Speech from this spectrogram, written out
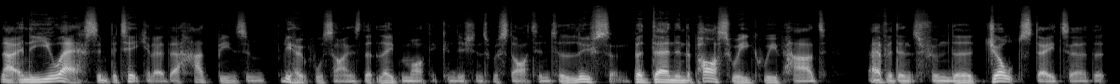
Now, in the US in particular, there had been some pretty hopeful signs that labour market conditions were starting to loosen. But then in the past week, we've had evidence from the JOLTS data that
